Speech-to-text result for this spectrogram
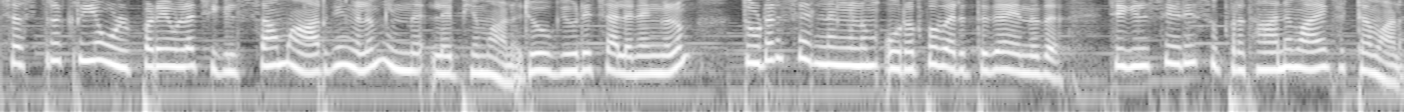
ശസ്ത്രക്രിയ ഉൾപ്പെടെയുള്ള ചികിത്സാ മാർഗങ്ങളും ഇന്ന് ലഭ്യമാണ്. രോഗിയുടെ ചലനങ്ങളും തുടർ ചലനങ്ങളും ഉറപ്പുവരുത്തുക എന്നത് ചികിത്സയുടെ സുപ്രധാനമായ ഘട്ടമാണ്.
